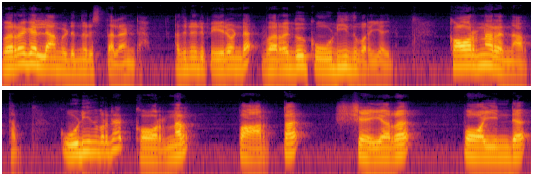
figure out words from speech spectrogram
വിറകെല്ലാം ഇടുന്നൊരു സ്ഥലമുണ്ട്. അതിനൊരു പേരുണ്ട് വിറക് കോടി എന്ന് പറയും അതിന്. കോർണർ എന്നർത്ഥം. കോടി എന്ന് പറഞ്ഞാൽ കോർണർ പാർട്ട് ഷെയർ പോയിന്റ്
